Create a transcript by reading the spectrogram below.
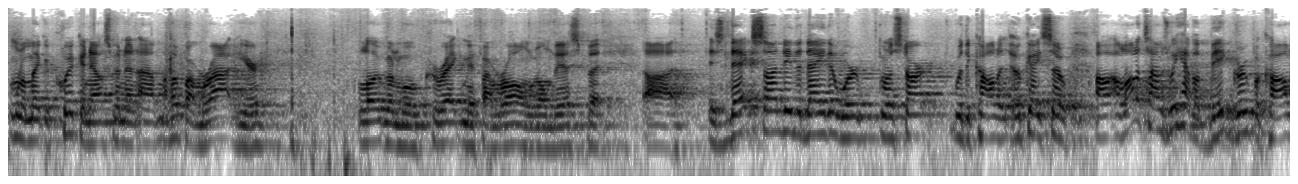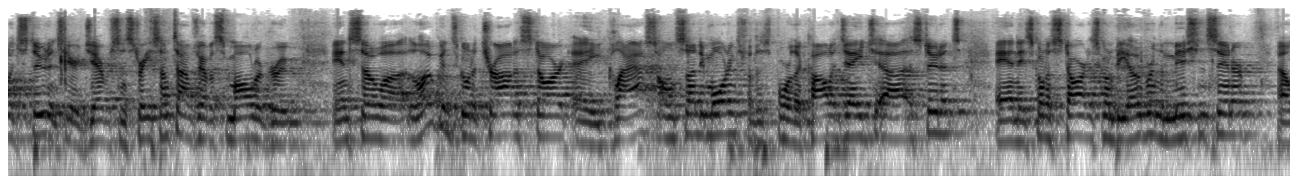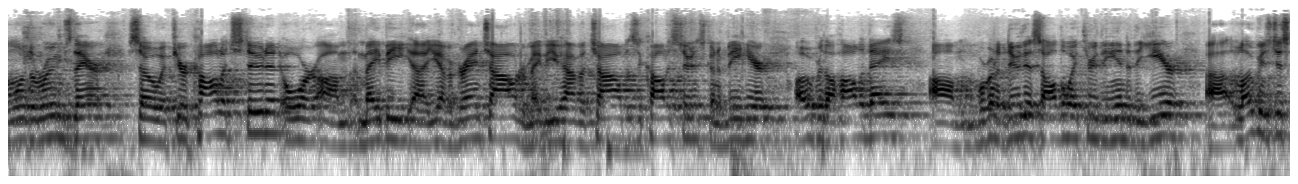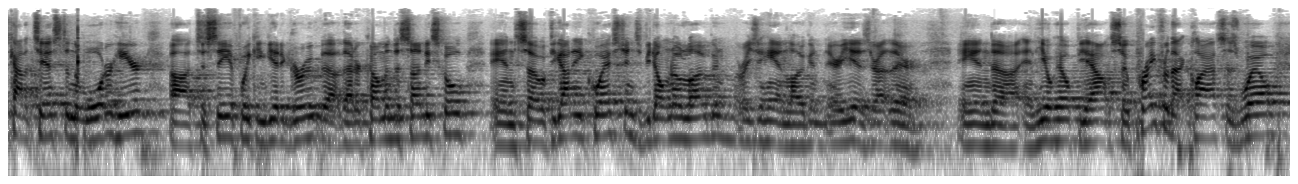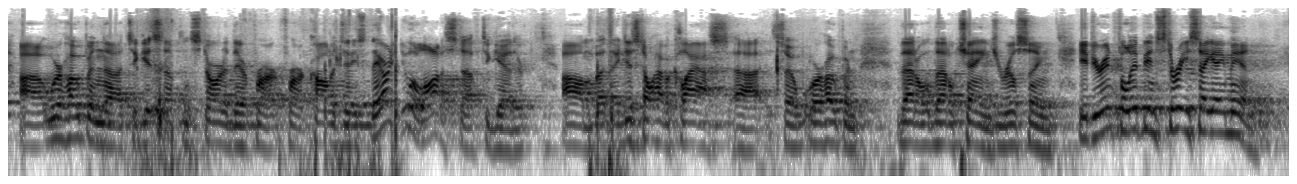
I want to make a quick announcement, and I hope I'm right here. Logan will correct me if I'm wrong on this, but uh, is next Sunday the day that we're going to start with the college? Okay, so uh, a lot of times we have a big group of college students here at Jefferson Street. Sometimes we have a smaller group, and so uh, Logan's going to try to start a class on Sunday mornings for the for the college age uh, students, and it's going to start. It's going to be over in the Mission Center, uh, one of the rooms there. So if you're a college student, or um, maybe uh, you have a grandchild, or maybe you have a child that's a college student, it's going to be here over the holidays. Um, we're going to do this all the the way through the end of the year. Uh, Logan's just kind of testing the water here uh, to see if we can get a group uh, that are coming to Sunday school. And so, if you got any questions, if you don't know Logan, raise your hand, Logan. There he is, right there, and uh, and he'll help you out. So pray for that class as well. Uh, we're hoping uh, to get something started there for our for our college days. They already do a lot of stuff together, um, but they just don't have a class. so we're hoping that'll that'll change real soon. If you're in Philippians three, say Amen.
